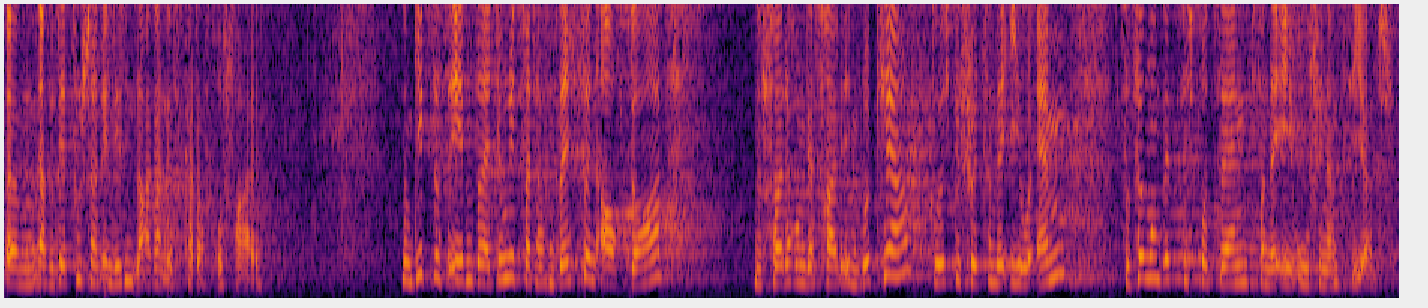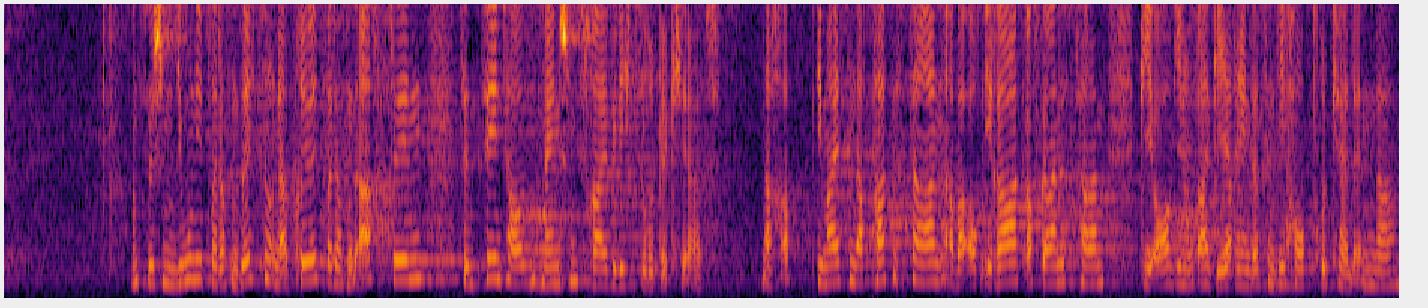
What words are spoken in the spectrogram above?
Ähm, also der Zustand in diesen Lagern ist katastrophal. Nun gibt es eben seit Juni 2016 auch dort eine Förderung der freiwilligen Rückkehr, durchgeführt von der IOM, zu 75 Prozent von der EU finanziert. Und zwischen Juni 2016 und April 2018 sind 10.000 Menschen freiwillig zurückgekehrt. Nach, die meisten nach Pakistan, aber auch Irak, Afghanistan, Georgien und Algerien. Das sind die Hauptrückkehrländer.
